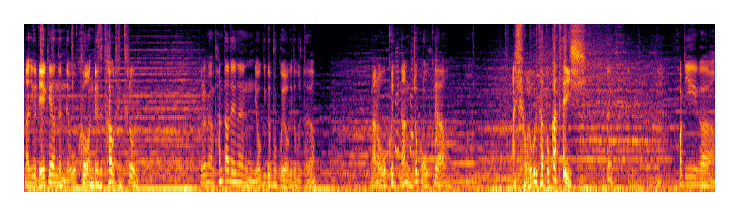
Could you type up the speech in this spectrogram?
난 이거 4개였는데 오크 언데드 타우렌 트롤 그러면 판다렌은 여기도 붙고 여기도 붙어요? 나는 오크 나는 무조건 오크야. 어. 아니 얼굴이 다 똑같아 이씨. 허리가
